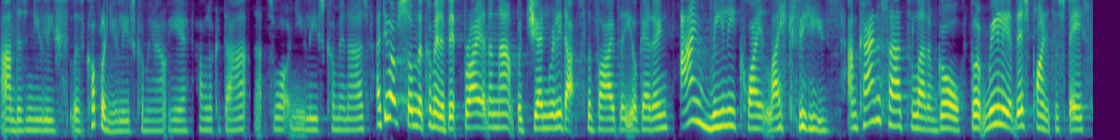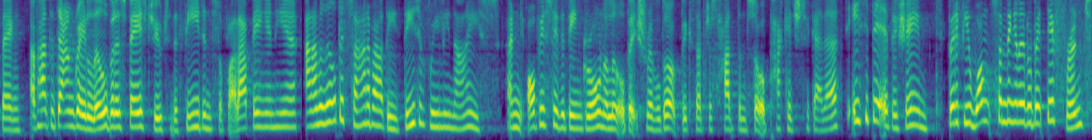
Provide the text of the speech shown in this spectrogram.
and there's a new leaf, there's a couple of new leaves coming out here. Have a look at that. That's what new leaves come in as. I do have some that come in a bit brighter than that, but generally that's the vibe that you're getting. I really quite like these. I'm kind of sad to let them go. But really, at this point, it's a space thing. I've had to downgrade a little bit of space due to the feed and stuff like that being in here. And I'm a little bit sad about these. These are really nice. And obviously, they're being grown a little bit shriveled up because I've just had them sort of packaged together. It is a bit of a shame. But if you want something a little bit different,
